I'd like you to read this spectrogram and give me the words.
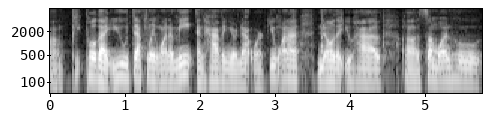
Um, people that you definitely want to meet and have in your network. You want to know that you have uh, someone who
